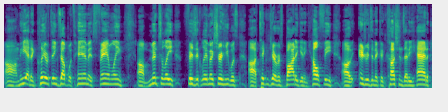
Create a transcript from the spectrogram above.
Um, he had to clear things up with him, his family, um, mentally, physically, make sure he was uh, taking care of his body, getting healthy, uh, the injuries and the concussions that he had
